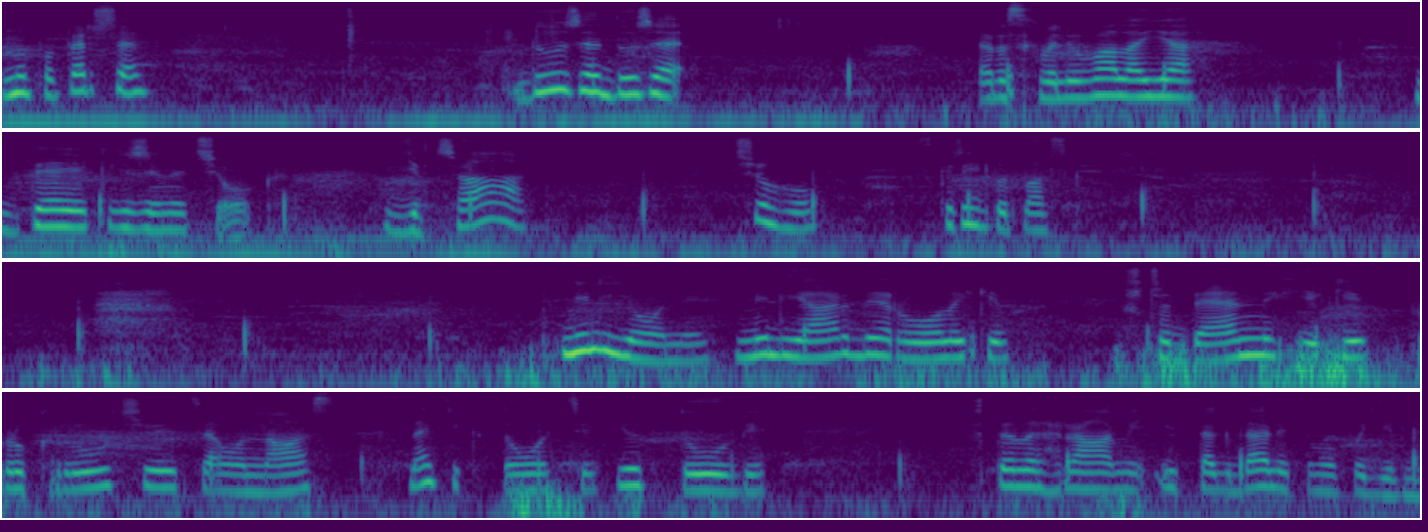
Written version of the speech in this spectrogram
Ну, по-перше, дуже-дуже розхвилювала я деяких жіночок. Дівчат. Чого? Скажіть, будь ласка. Мільйони, мільярди роликів щоденних, які прокручуються у нас на Тіктоці, в Ютубі, в Телеграмі і так далі, тому подібне.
